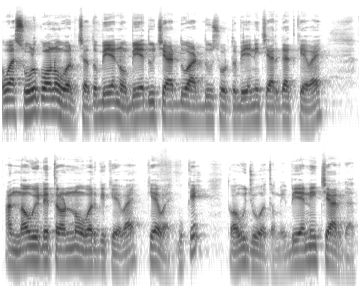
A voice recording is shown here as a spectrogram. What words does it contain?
હવે આ સોળ કોનો વર્ગ છે? તો બેનો, બે દુ ચાર દુ આઠ દુ સોળ, તો બેની ચાર ઘાત કહેવાય આ નવ એટલે ત્રણનો વર્ગ કહેવાય કહેવાય ઓકે તો આવું જુઓ તમે બેની ચાર ઘાત.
